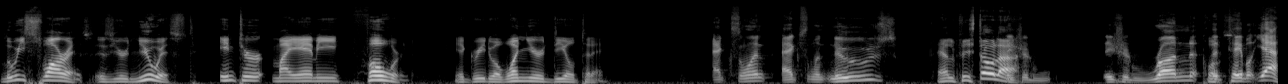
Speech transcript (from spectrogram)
Luis Suarez is your newest Inter Miami forward. He agreed to a one year deal today. excellent, excellent news. El Pistola. They Pistola. should they should run Close. the table. Yeah,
